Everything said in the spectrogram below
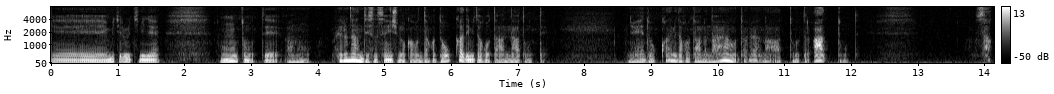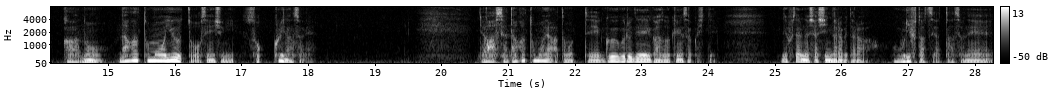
で見てるうちにねうんと思ってあのフェルナンデス選手の顔なんかどっかで見たことあんなと思って。ねえ、どっかで見たことあるの？何や誰やなと思ったらあっと思って。サッカーの長友佑都選手にそっくりなんですよね。いやあそや長友やと思って Google で画像検索してで2人の写真並べたら売り2つやったんですよね。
